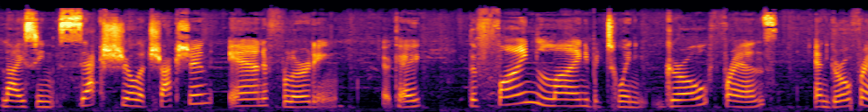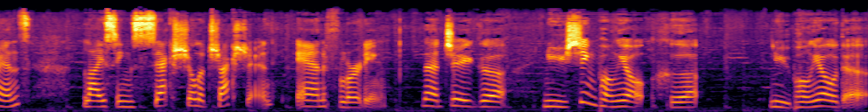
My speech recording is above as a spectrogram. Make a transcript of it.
lies in sexual attraction and flirting. Okay? The fine line between girlfriends and girlfriends lies in sexual attraction and flirting. 那这个女性朋友和女朋友的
